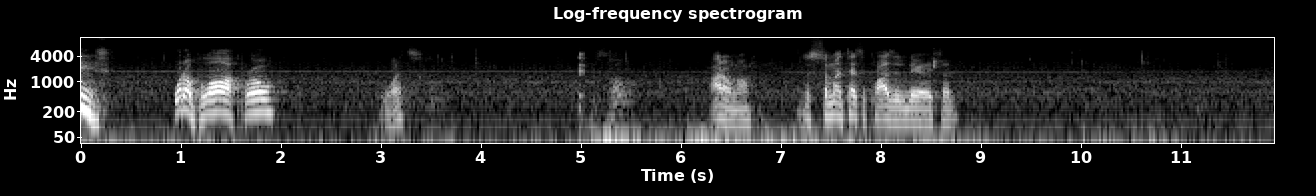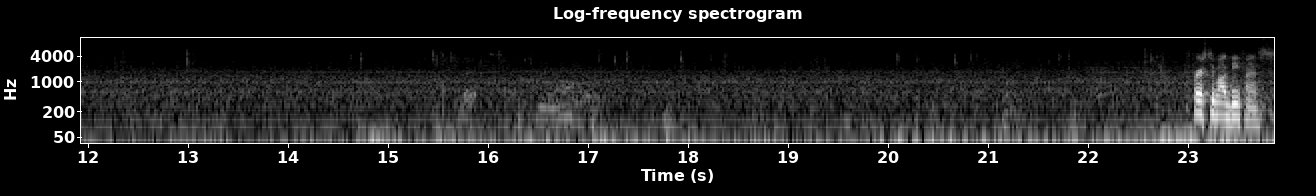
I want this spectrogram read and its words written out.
Pinned! What a block, bro. What? I don't know. Just someone tested positive there, they said. First team on defense.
